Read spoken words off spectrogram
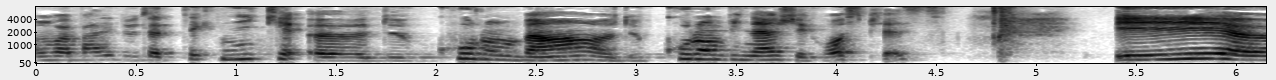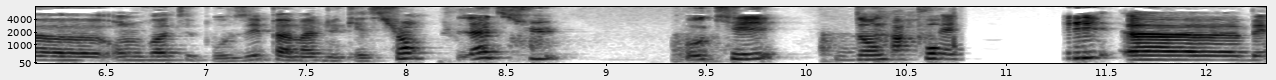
on va parler de ta technique euh, de colombin, euh, de colombinage des grosses pièces. Et euh, on va te poser pas mal de questions là-dessus. Ok. Donc pour. Et euh, ben,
